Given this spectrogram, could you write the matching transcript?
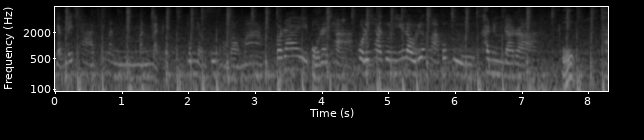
อยากได้ชาที่มันมันแมทกับ ต้มยำกุ้งของเรามาก ก็ได้โหระชาโหระชาตัวนี้เราเลือกมาก็คือคนึงดาราโอ้ค่ะ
